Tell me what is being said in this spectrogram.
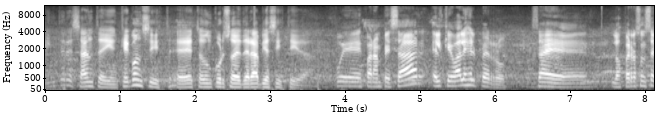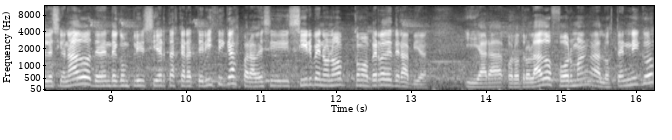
Qué interesante. ¿Y en qué consiste esto de un curso de terapia asistida? Pues para empezar, el que vale es el perro. O sea, eh, los perros son seleccionados, deben de cumplir ciertas características para ver si sirven o no como perros de terapia. Y ahora, por otro lado, forman a los técnicos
